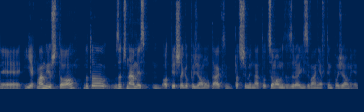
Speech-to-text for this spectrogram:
E, I jak mamy już to, no to zaczynamy od pierwszego poziomu, tak? Patrzymy na to, co mamy do zrealizowania w tym poziomie.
